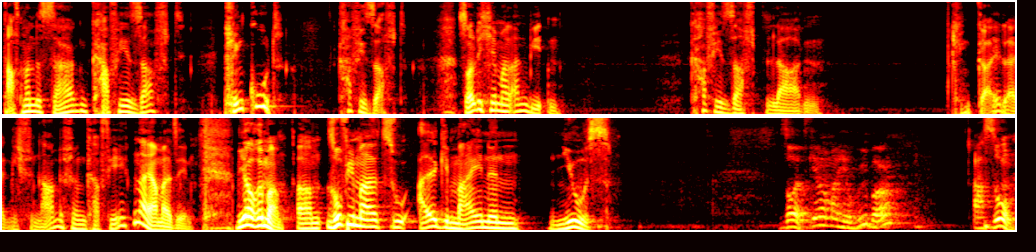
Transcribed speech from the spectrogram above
Darf man das sagen? Kaffeesaft? Klingt gut. Kaffeesaft. Soll ich hier mal anbieten? Kaffeesaftladen. Klingt geil eigentlich für Name für einen Kaffee. Naja, mal sehen. Wie auch immer. Ähm, so viel mal zu allgemeinen News. So, jetzt gehen wir mal hier rüber. Ach so,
